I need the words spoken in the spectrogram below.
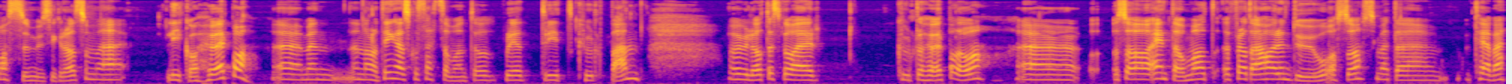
masse musikere som jeg liker å høre på, Uh, men en annen ting jeg skal sette sammen til å bli et dritkult band. Og jeg vil jo at det skal være kult å høre på det òg. og så endte jeg om at For at jeg har en duo også, som heter TV.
